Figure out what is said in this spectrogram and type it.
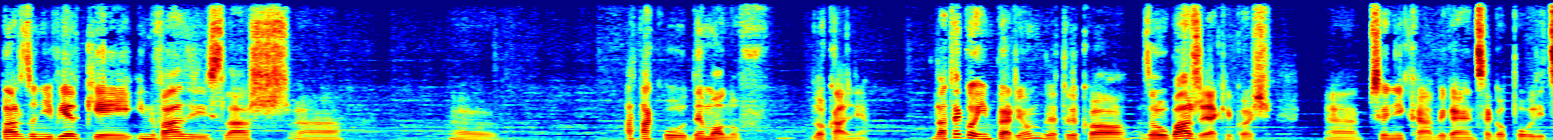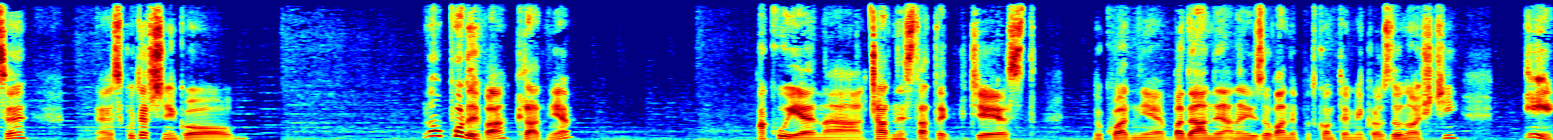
bardzo niewielkiej inwazji slash e, e, ataku demonów lokalnie. Dlatego Imperium, gdy tylko zauważy jakiegoś e, psionika biegającego po ulicy, e, skutecznie go no, porywa, kradnie, pakuje na czarny statek, gdzie jest dokładnie badany, analizowany pod kątem jego zdolności i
